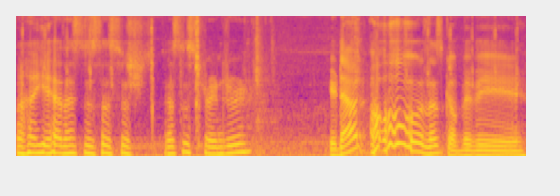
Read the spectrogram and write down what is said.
Uh, yeah, that's just that's a, that's a stranger. You're down? Oh, let's go, baby.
